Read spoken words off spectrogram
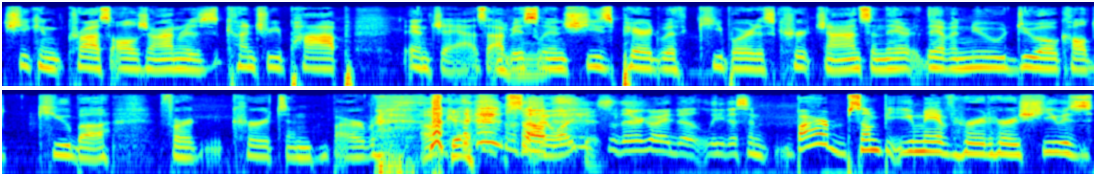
she can cross all genres, country, pop, and jazz, obviously. Mm-hmm. And she's paired with keyboardist Kurt Johnson. They they have a new duo called Cuba for Kurt and Barb. Okay, so I like it. So they're going to lead us. And Barb, some you may have heard her. She was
